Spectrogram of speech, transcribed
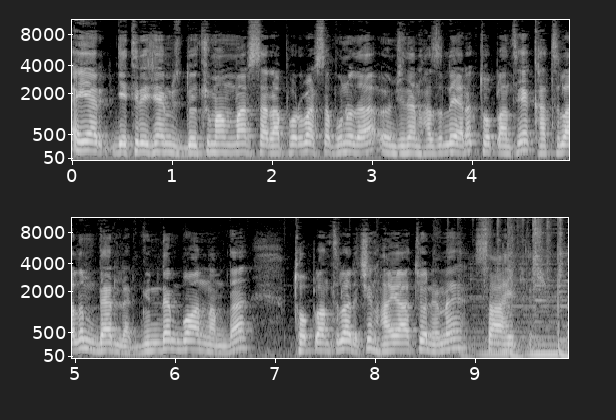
eğer getireceğimiz doküman varsa, rapor varsa bunu da önceden hazırlayarak toplantıya katılalım derler. Gündem bu anlamda toplantılar için hayati öneme sahiptir.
